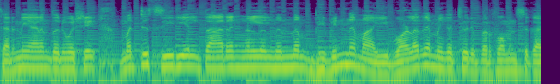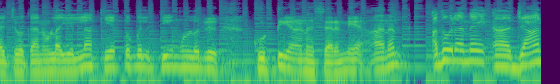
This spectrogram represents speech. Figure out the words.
ശരണ്യ ആനന്ദ് ഒരുപക്ഷെ മറ്റ് സീരിയൽ താരങ്ങളിൽ നിന്നും വിഭിന്നമായി വളരെ മികച്ചൊരു പെർഫോമൻസ് കാഴ്ചവെക്കാനുള്ള എല്ലാ കേപ്പബിലിറ്റിയും ഉള്ളൊരു കുട്ടിയാണ് ശരണ്യ ആനന്ദ്. അതുപോലെ തന്നെ ജാൻ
